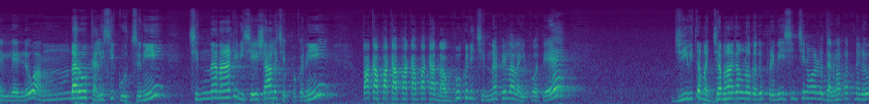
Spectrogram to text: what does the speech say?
చెల్లెళ్ళు అందరూ కలిసి కూర్చుని చిన్ననాటి విశేషాలు చెప్పుకొని పక పక పక పక నవ్వుకుని చిన్నపిల్లలు అయిపోతే జీవిత మధ్య భాగంలో కదూ ప్రవేశించిన వాళ్ళు ధర్మపత్నులు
